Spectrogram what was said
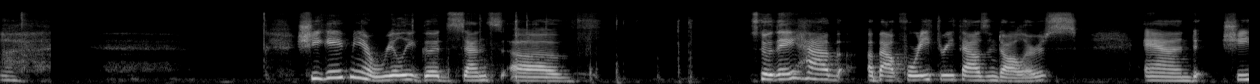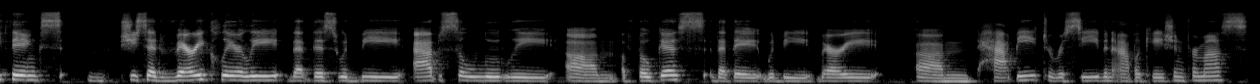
She gave me a really good sense of so they have about $43,000 and she thinks she said very clearly that this would be absolutely um, a focus, that they would be very um, happy to receive an application from us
